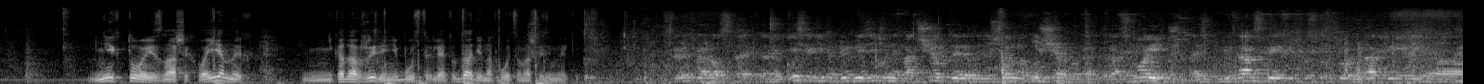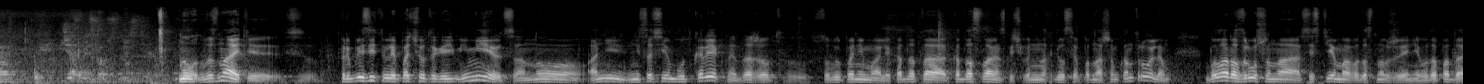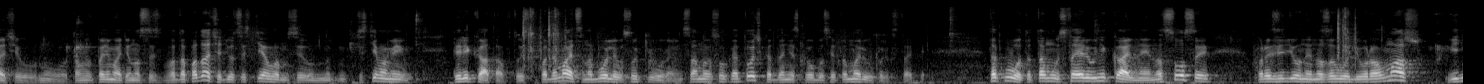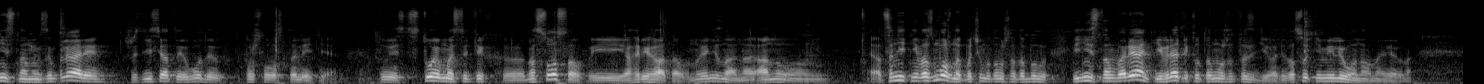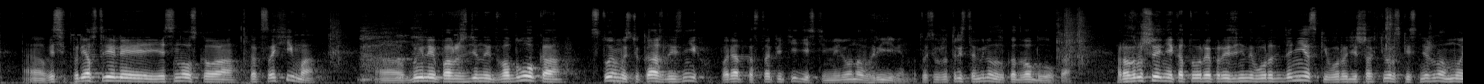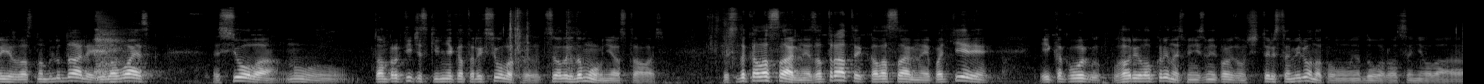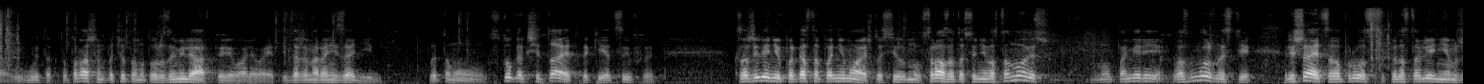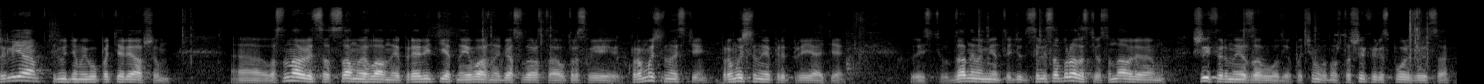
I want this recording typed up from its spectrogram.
Никто из наших военных никогда в жизни не будет стрелять туда, где находятся наши земляки. Скажите, пожалуйста, э, есть какие-то приблизительные подсчеты нанесенного ущерба как городской, республиканской инфраструктуры, и э, частной собственности? Ну, вы знаете, приблизительные подсчеты имеются, но они не совсем будут корректны, даже вот, чтобы вы понимали, когда-то, когда Славянск еще не находился под нашим контролем, была разрушена система водоснабжения, водоподачи. Ну, там, вы понимаете, у нас водоподача идет системами, системами перекатов, то есть поднимается на более высокий уровень. Самая высокая точка Донецкой области это Мариуполь, кстати. Так вот, там стояли уникальные насосы, произведенные на заводе Уралмаш, в единственном экземпляре 60-е годы прошлого столетия. То есть стоимость этих э, насосов и агрегатов, ну я не знаю, на- а, ну, оценить невозможно. Почему? Потому что это был в единственном варианте, и вряд ли кто-то может это сделать. Это сотни миллионов, наверное. Э, Если при обстреле Ясиновского Коксахима э, были повреждены два блока, стоимостью каждый из них порядка 150 миллионов гривен. То есть уже 300 миллионов только два блока. Разрушения, которые произведены в городе Донецке, в городе Шахтерске, Снежном, многие из вас наблюдали, Иловайск, села, ну, там практически в некоторых селах э, целых домов не осталось. То есть это колоссальные затраты, колоссальные потери. И как говорила Украина, если не изменяет память, там 400 миллионов, по-моему, долларов оценивала убыток, то по нашим подсчетам это уже за миллиард переваливает, и даже, наверное, не за один. Поэтому кто как считает, какие цифры. К сожалению, прекрасно понимаю, что ну, сразу это все не восстановишь. Но по мере возможности решается вопрос с предоставлением жилья людям, его потерявшим. Э, Восстанавливаются самые главные, приоритетные и важные для государства отрасли промышленности, промышленные предприятия. То есть в данный момент идет целесообразность, восстанавливаем шиферные заводы. Почему? Потому что шифер используется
